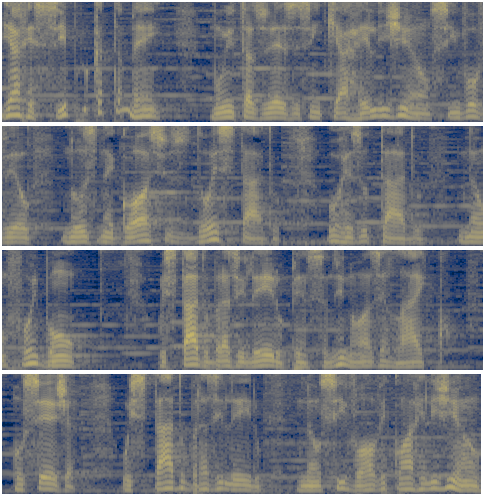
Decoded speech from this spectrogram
E a recíproca também. Muitas vezes em que a religião se envolveu nos negócios do Estado, o resultado não foi bom. O Estado brasileiro, pensando em nós, é laico, ou seja, o Estado brasileiro não se envolve com a religião,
